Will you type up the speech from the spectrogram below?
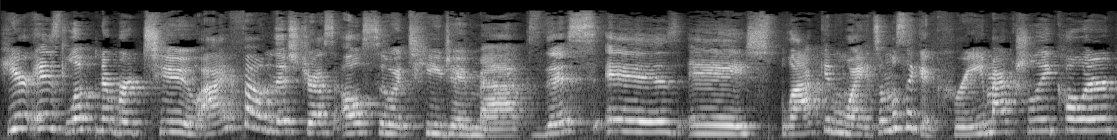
Here is look number two. I found this dress also at TJ Maxx. This is a black and white, it's almost like a cream actually color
